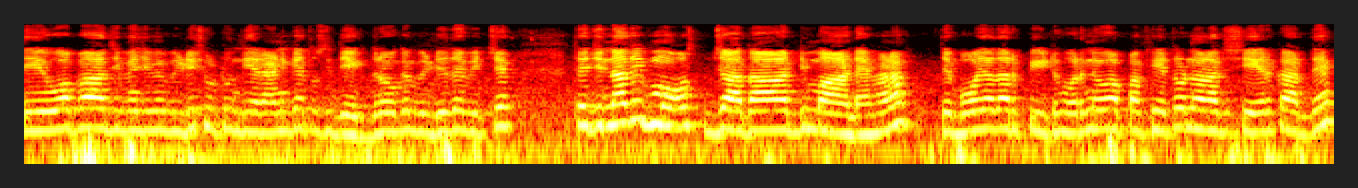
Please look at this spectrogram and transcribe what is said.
ਤੇ ਉਹ ਆਪਾਂ ਜਿਵੇਂ ਜਿਵੇਂ ਵੀਡੀਓ ਸ਼ੂਟ ਹੁੰਦੀਆਂ ਰਹਿਣਗੀਆਂ, ਤੁਸੀਂ ਦੇਖਦੇ ਰਹੋਗੇ ਵੀਡੀਓ ਦੇ ਵਿੱਚ। ਤੇ ਜਿਨ੍ਹਾਂ ਦੀ ਮੋਸਟ ਜ਼ਿਆਦਾ ਡਿਮਾਂਡ ਹੈ ਹਨਾ ਤੇ ਬਹੁਤ ਜ਼ਿਆਦਾ ਰਿਪੀਟ ਹੋ ਰਹੇ ਨੇ ਉਹ ਆਪਾਂ ਫੇਰ ਤੁਹਾਡੇ ਨਾਲ ਅੱਜ ਸ਼ੇਅਰ ਕਰਦੇ ਹਾਂ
